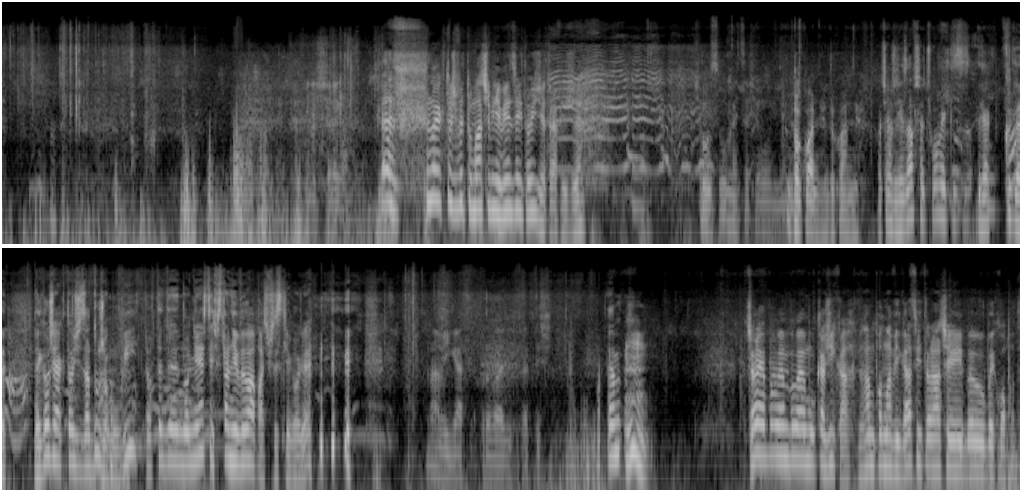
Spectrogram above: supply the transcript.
Trafiliście elegancko. No jak ktoś wytłumaczy mniej więcej, to idzie trafić, nie? Trzeba słuchać co się mówi. Dokładnie, dokładnie. Chociaż nie zawsze człowiek, z- jak, kurde, najgorzej jak ktoś za dużo mówi, to wtedy no nie jesteś w stanie wyłapać wszystkiego, nie? Nawigacja prowadzi praktycznie. Wczoraj ja powiem, byłem u Kazika. Tam po nawigacji to raczej byłby kłopot.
